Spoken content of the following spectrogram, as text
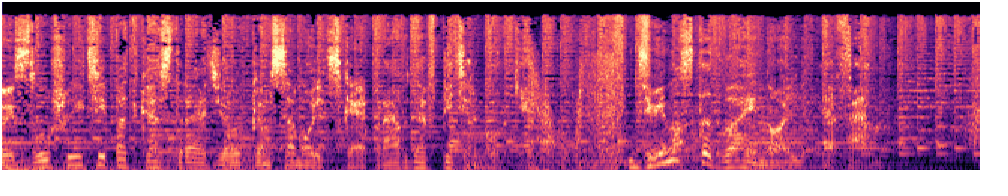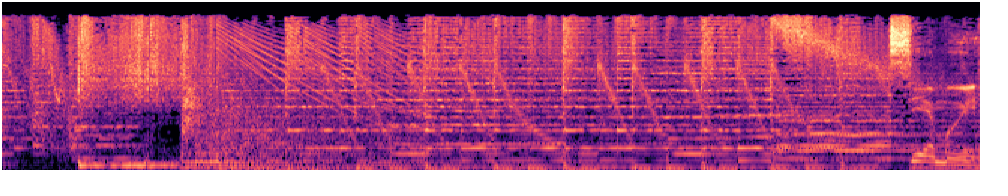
Вы слушаете подкаст радио «Комсомольская правда» в Петербурге. 92.0 FM. Темы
